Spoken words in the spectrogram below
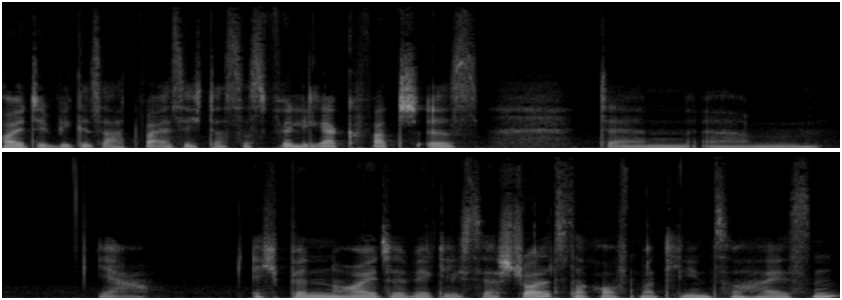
Heute, wie gesagt, weiß ich, dass das völliger Quatsch ist, denn ähm, ja, ich bin heute wirklich sehr stolz darauf, Madeline zu heißen.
